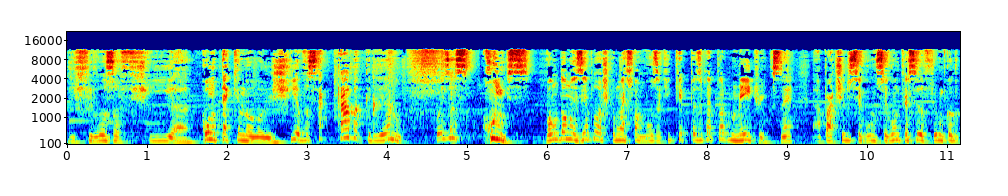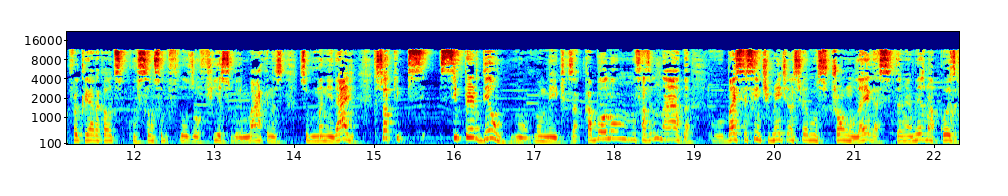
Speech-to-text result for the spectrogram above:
de filosofia com tecnologia, você acaba criando coisas ruins. Vamos dar um exemplo, acho que o mais famoso aqui, que é, por exemplo, a própria Matrix, né? A partir do segundo, segundo terceiro filme, quando foi criada aquela discussão sobre filosofia, sobre máquinas, sobre humanidade, só que se perdeu no, no Matrix, acabou não, não, fazendo nada. Mais recentemente nós tivemos Strong Legacy, também a mesma coisa,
